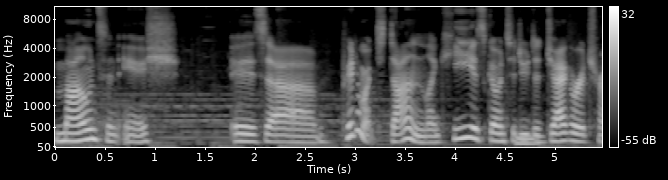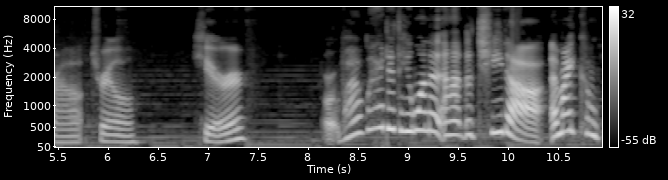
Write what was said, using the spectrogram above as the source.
mountain ish is um, pretty much done. Like he is going to do the Jaguar tra- trail here. Or why, where did he want to add the cheetah? Am I com-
